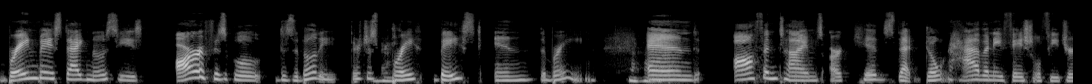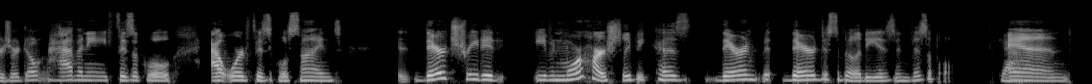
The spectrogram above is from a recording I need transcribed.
brain-based diagnoses are a physical disability. They're just mm-hmm. bra- based in the brain, mm-hmm. and oftentimes our kids that don't have any facial features or don't have any physical outward physical signs, they're treated even more harshly because their their disability is invisible. Yeah. And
